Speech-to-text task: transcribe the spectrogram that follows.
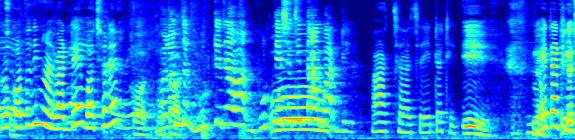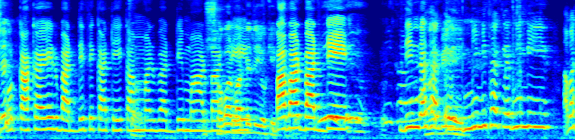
তোর কতদিন হয় বার্থডে বছরে? বললাম তো ঘুরতে যাওয়া ঘুরতে এসেছি তার বার্থডে আচ্ছা আচ্ছা এটা ঠিক। এটা ঠিক আছে? ওর কাকায়ের বার্থডেতে কাটে কাম্মার বার্থডে মার বার্থডে বাবার বার্থডে দিনদা থাকলে মিমি। থাকলে মিমির আবার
